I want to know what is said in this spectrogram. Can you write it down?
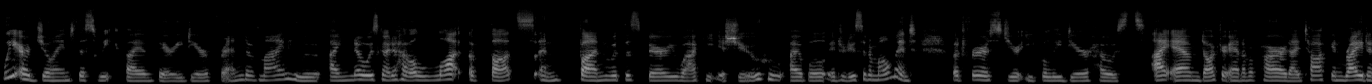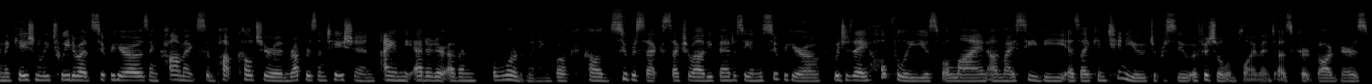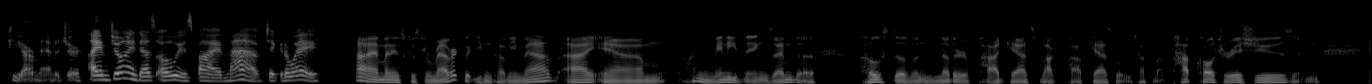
We are joined this week by a very dear friend of mine who I know is going to have a lot of thoughts and fun with this very wacky issue, who I will introduce in a moment. But first, your equally dear hosts. I am Dr. Anna Peppard. I talk and write and occasionally tweet about superheroes and comics and pop culture and representation. I am the editor of an award winning book called Supersex Sexuality, Fantasy, and the Superhero, which is a hopefully useful line on my CV as I continue to pursue official employment as Kurt Wagner's PR manager. I am joined, as always, by Mav. Take it away. Hi, my name is Christopher Maverick, but you can call me Mav. I am many things. I'm the host of another podcast, Vox Popcast, where we talk about pop culture issues and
